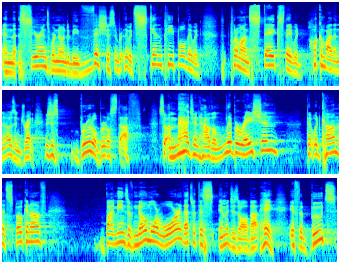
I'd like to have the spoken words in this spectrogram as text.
And the Assyrians were known to be vicious. And they would skin people, they would put them on stakes, they would hook them by the nose and drag. It was just brutal, brutal stuff. So imagine how the liberation that would come that's spoken of by means of no more war. That's what this image is all about. Hey, if the boots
